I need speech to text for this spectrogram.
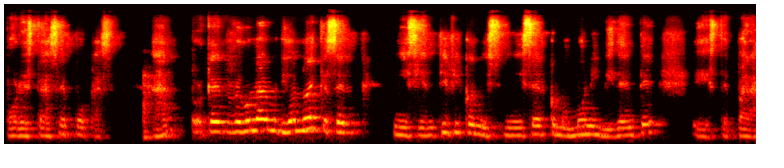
por estas épocas? Ajá, porque regularmente, digo, no hay que ser ni científico ni, ni ser como monividente este, para,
